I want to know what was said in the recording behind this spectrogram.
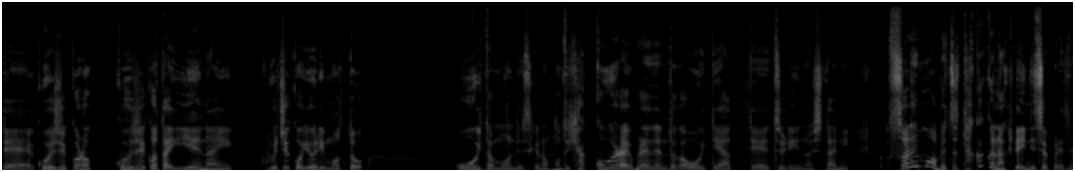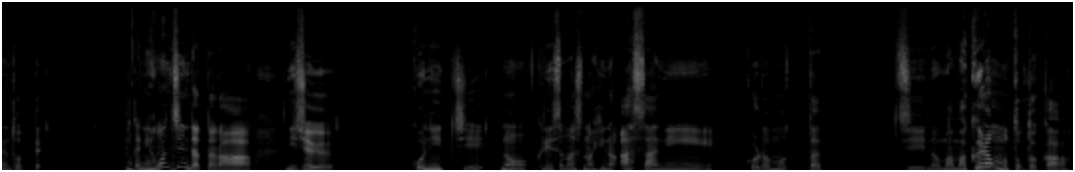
て50個 ,50 個とは言えない50個よりもっと多いと思うんですけど本当100個ぐらいプレゼントが置いてあってツリーの下に。それも別に高くなくていいんですよプレゼントって。なんか日本人だったら5日のクリスマスの日の朝に子供たちの、まあ、枕元とか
